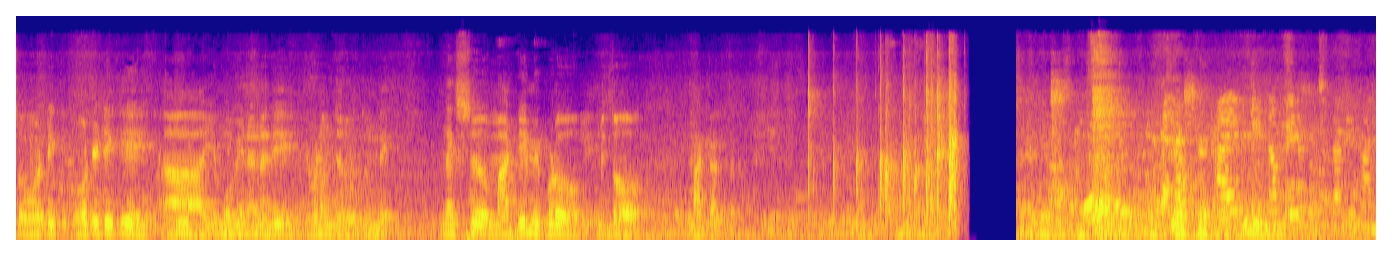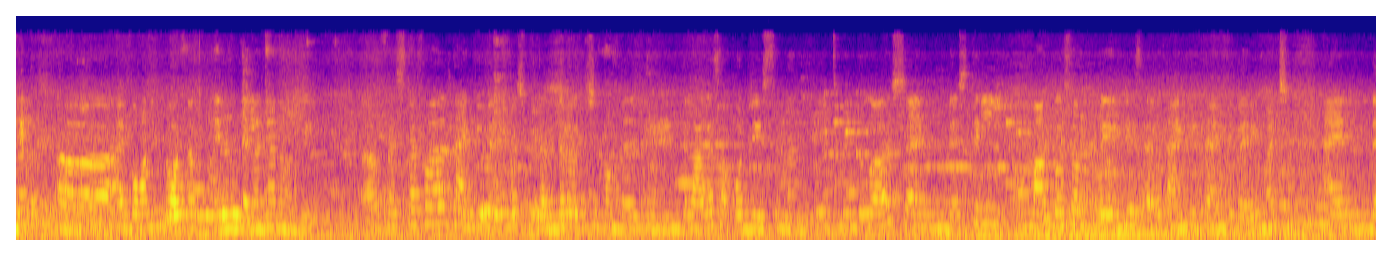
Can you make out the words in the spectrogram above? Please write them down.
సో ఓటీకి ఓటీటీకి ఈ మూవీని అనేది ఇవ్వడం జరుగుతుంది. నెక్స్ట్ మా టీం ఇప్పుడు మీతో మాట్లాడతారు. నా పేరు Nihani I born in in Telangana only first of all thank you very much మీరందరూ వచ్చి మమ్మల్ని ఇంతలాగా సపోర్ట్ చేస్తున్నందుకు. It's been two hours and still మా కోసం వెయిట్ చేశారు. Thank you thank you very much and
